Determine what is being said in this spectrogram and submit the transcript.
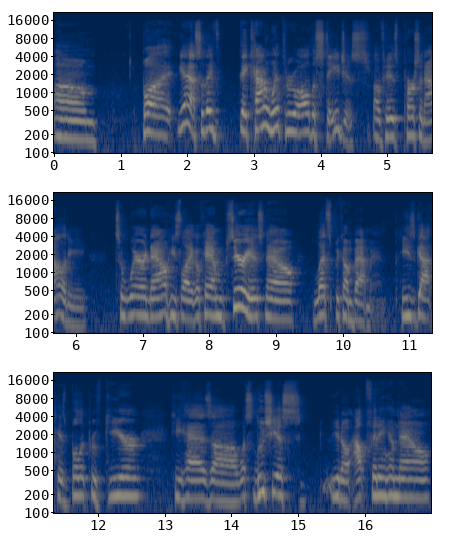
um, but yeah, so they've they kind of went through all the stages of his personality to where now he's like, okay, I'm serious now. Let's become Batman. He's got his bulletproof gear. He has uh, what's Lucius, you know, outfitting him now.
